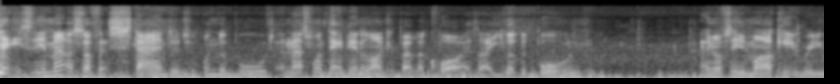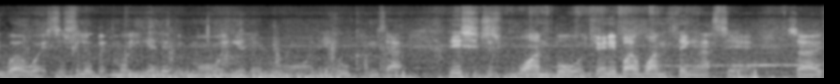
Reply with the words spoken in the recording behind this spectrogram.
is the amount of stuff that's standard on the board. And that's one thing I didn't like about LaCroix. Is like you got the board, and obviously you market it really well, where it's just a little bit more, you get a little bit more, you get a little bit more, and it all comes out. This is just one board. You only buy one thing and that's it. So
